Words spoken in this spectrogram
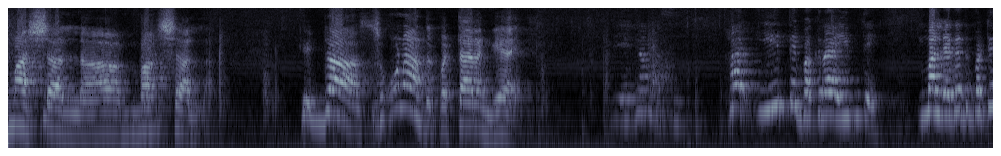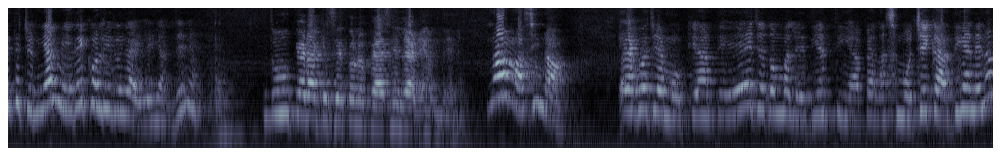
ماشاءاللہ ماشاءاللہ کڈا سونا دوپٹہ رنگیا ہے دیکھنا ماسی ہر عید تے بکرا عید تے محلے دے دوپٹے تے چنیاں میرے کول ہی رنگائی لے جاندے نے ਤੂੰ ਕਿਹੜਾ ਕਿਸੇ ਕੋਲੋਂ ਪੈਸੇ ਲੈਣੇ ਹੁੰਦੇ ਨੇ ਨਾ ਮਾਸੀ ਨਾ ਇਹੋ ਜਿਹੇ ਮੌਕਿਆਂ ਤੇ ਜਦੋਂ ਮੱਲੇ ਦੀਆਂ ਧੀਆਂ ਪੈਣਾ ਸਮੋਚੇ ਕਰਦੀਆਂ ਨੇ ਨਾ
